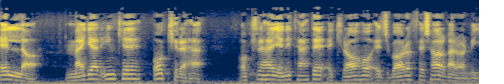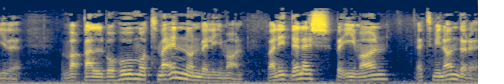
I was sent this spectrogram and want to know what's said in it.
الا مگر اینکه اکره اکره یعنی تحت اکراه و اجبار و فشار قرار بگیره و قلبه مطمئن به ایمان. ولی دلش به ایمان اطمینان داره.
